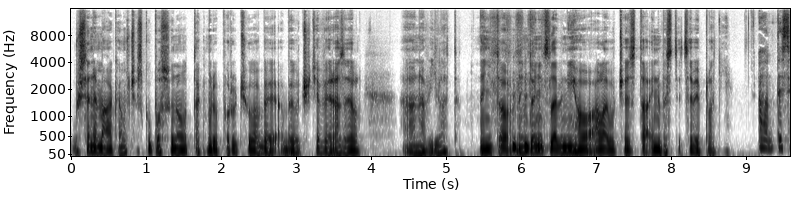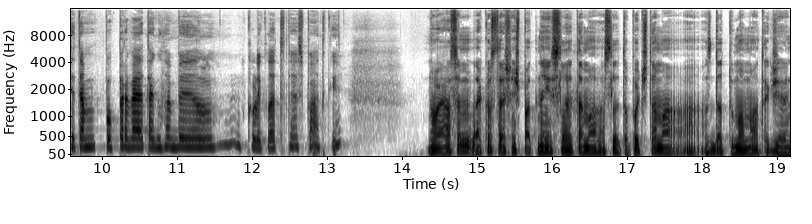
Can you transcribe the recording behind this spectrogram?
už se nemá kam v Česku posunout, tak mu doporučuji, aby, aby určitě vyrazil na výlet. Není to, není to nic levného, ale určitě ta investice vyplatí. A ty jsi tam poprvé takhle byl, kolik let to je zpátky? No já jsem jako strašně špatný s létama, s letopočtama a s datumama, takže,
